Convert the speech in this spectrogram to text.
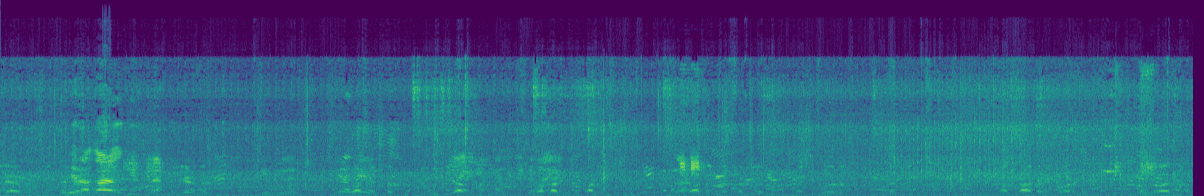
गिर गिरा చేయడం జరుగుతుంది गिर गिरा వాసవి క్లబ్ పూర్తిగా సేవా కార్యక్రమంలో పాల్గొంటుంది వాసవి క్లబ్ సభ్యులకు మంచి బోధలకు అందరికీ మాకు సహకరించిన వారందరికీ ధన్యవాదాలు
